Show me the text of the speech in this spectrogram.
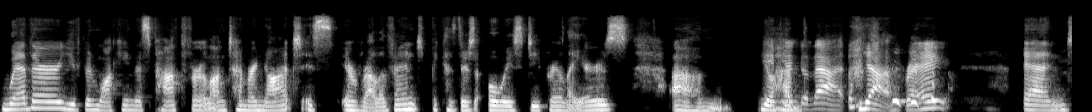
Whether you've been walking this path for a long time or not is irrelevant because there's always deeper layers. Um, you'll Amen have to that. yeah, right. and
